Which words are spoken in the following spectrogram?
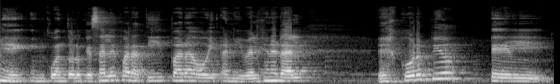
eh, en cuanto a lo que sale para ti para hoy a nivel general, Escorpio, el,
